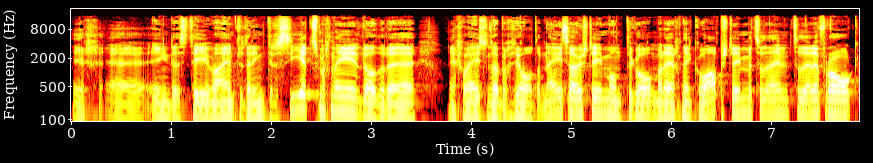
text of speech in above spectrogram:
ich, äh, irgendein Thema entweder interessiert es mich nicht, oder, äh, ich weiss nicht, ob ich ja oder nein soll stimmen, und dann geht man eigentlich nicht abstimmen zu, dem, zu dieser Frage,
